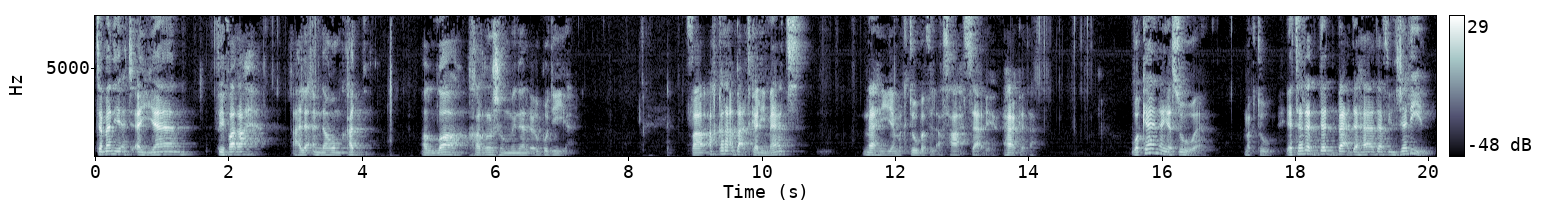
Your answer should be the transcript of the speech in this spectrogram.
ثمانية أيام في فرح على أنهم قد الله خرجهم من العبودية. فأقرأ بعض كلمات ما هي مكتوبة في الأصحاح السابع. هكذا. وكان يسوع مكتوب يتردد بعد هذا في الجليل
